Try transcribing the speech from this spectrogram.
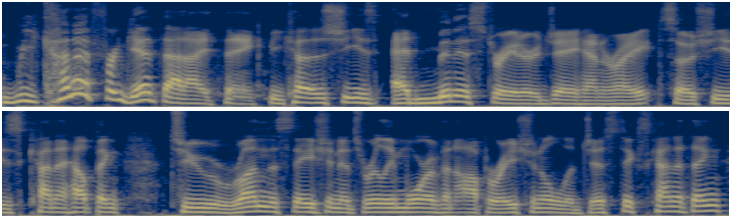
we kind of forget that, I think, because she's Administrator Jahen, right? So she's kind of helping to run the station. It's really more of an operational logistics kind of thing.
